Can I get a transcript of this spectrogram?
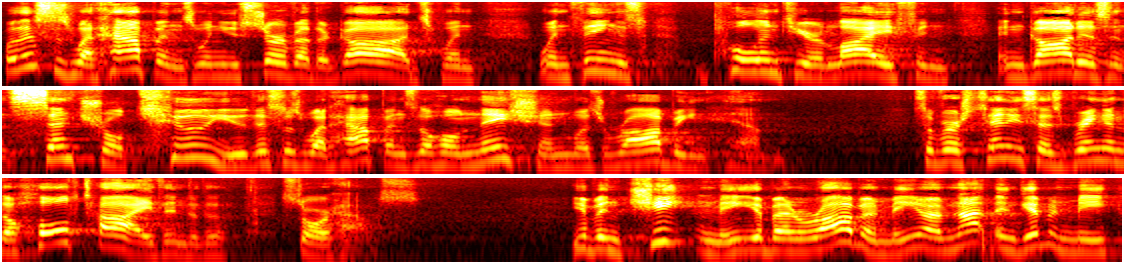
Well, this is what happens when you serve other gods, when, when things pull into your life and, and God isn't central to you. This is what happens. The whole nation was robbing him. So, verse 10, he says, Bring in the whole tithe into the storehouse. You've been cheating me, you've been robbing me, you have not been giving me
